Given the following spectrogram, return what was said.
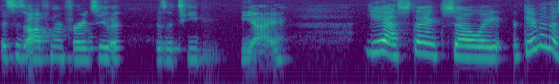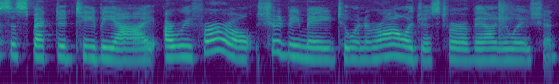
This is often referred to as a TBI. Yes, thanks, Zoe. Given a suspected TBI, a referral should be made to a neurologist for evaluation.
